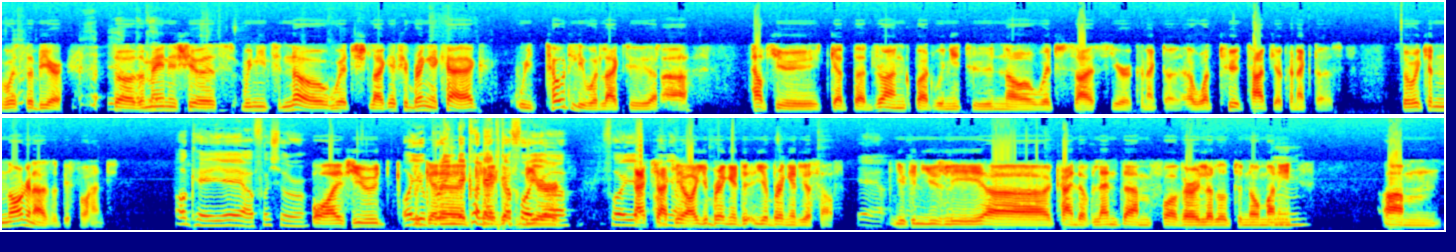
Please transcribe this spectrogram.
or with the beer. So the main issue is we need to know which, like, if you bring a keg, we totally would like to uh, help you get that drunk, but we need to know which size your connector, uh, what type your connector is, so we can organize it beforehand. Okay, yeah, for sure. Or if you Or you bring the connector for beer, your for your exactly, or you bring it you bring it yourself. Yeah. You can usually uh, kind of lend them for very little to no money. Mm. Um,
